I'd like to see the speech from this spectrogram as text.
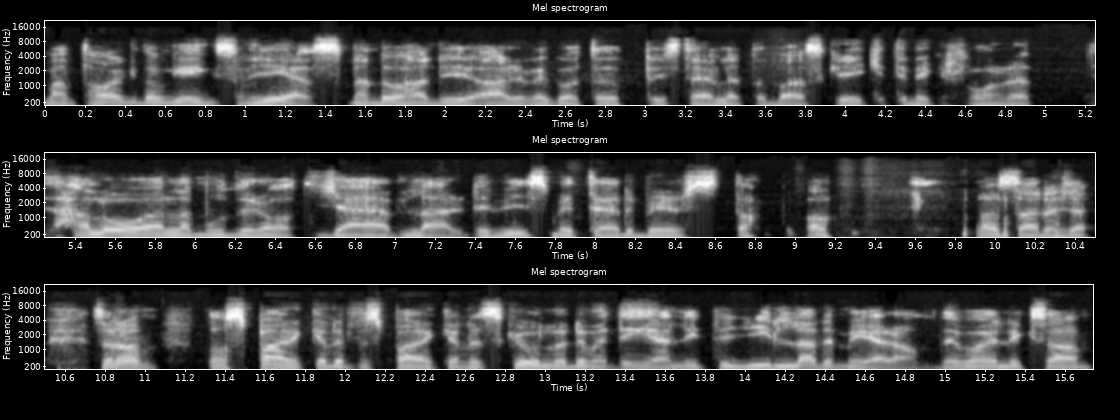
man tar de gig som ges. Men då hade ju Arve gått upp istället och bara skrikit i mikrofonen att Hallå alla moderatjävlar, det är vi som är Teddy Bear Stockholm. så så de, de sparkade för sparkandets skull och det var det jag lite gillade med dem. Det var ju liksom,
